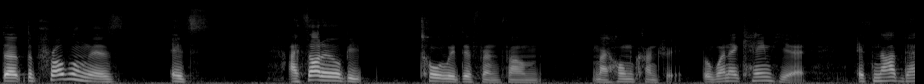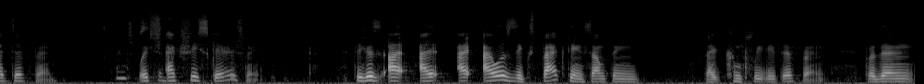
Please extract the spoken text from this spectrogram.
the, the problem is, it's, I thought it would be totally different from my home country. But when I came here, it's not that different, which actually scares me. Because I, I, I, I was expecting something like completely different, but then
